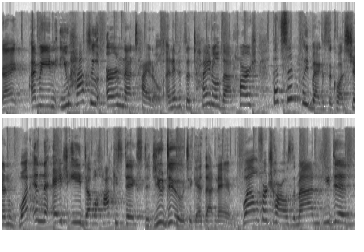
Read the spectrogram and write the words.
right? I mean, you have to earn that title, and if it's a title that harsh, that simply begs the question, what in the HE double hockey sticks did you do to get that name? Well, for Charles the Mad, he did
